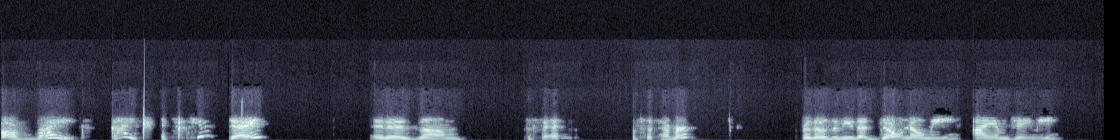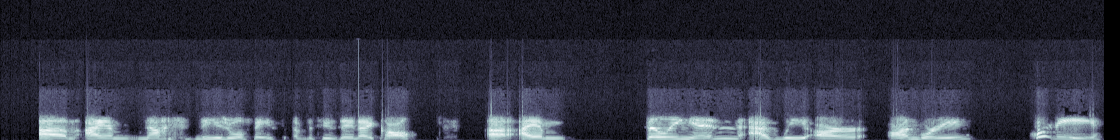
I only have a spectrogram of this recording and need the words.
All right, guys, it's Tuesday. It is um the 5th of September. For those of you that don't know me, I am Jamie. Um, I am not the usual face of the Tuesday night call. Uh, I am filling in as we are onboarding Courtney.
